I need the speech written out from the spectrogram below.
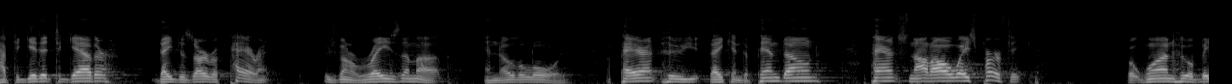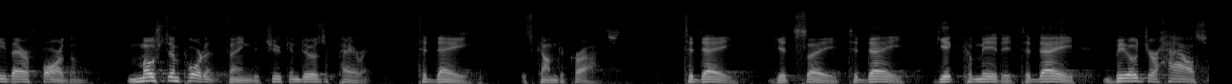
have to get it together. They deserve a parent who's going to raise them up and know the Lord a parent who they can depend on. A parent's not always perfect, but one who will be there for them. Most important thing that you can do as a parent today is come to Christ. Today, get saved. Today, get committed. Today, build your house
